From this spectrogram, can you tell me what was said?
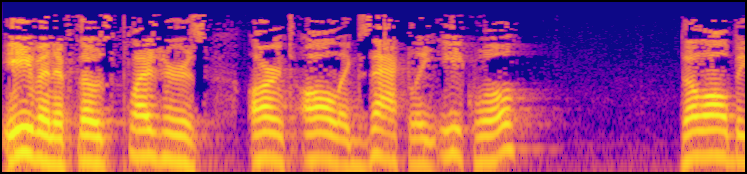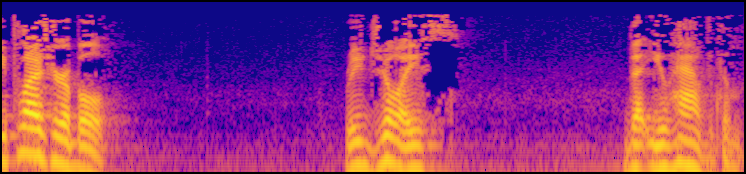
Even if those pleasures aren't all exactly equal, they'll all be pleasurable. Rejoice that you have them.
